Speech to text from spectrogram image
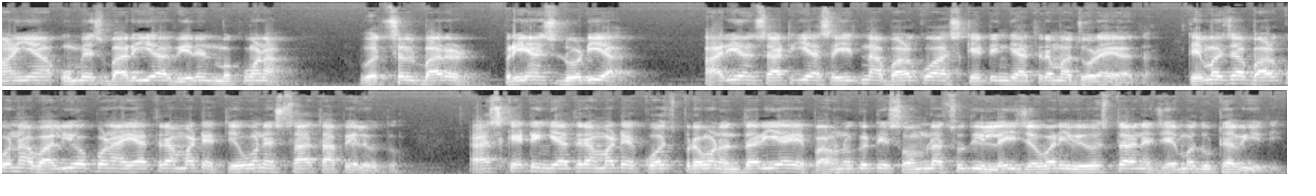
માણિયા ઉમેશ બારિયા, વિરેન મકવાણા, વત્સલ બારડ, પ્રિયાંશ ડોડિયા આર્યન સાઠિયા સહિતના બાળકો આ સ્કેટિંગ યાત્રામાં જોડાયા હતા. તેમજ આ બાળકોના વાલીઓ પણ આ યાત્રા માટે તેઓને સાથ આપેલો હતો. આ સ્કેટિંગ યાત્રા માટે કોચ પ્રવણ અંધારિયાએ ભાવનગરથી સોમનાથ સુધી લઈ જવાની વ્યવસ્થા અને જહેમત ઉઠાવી હતી.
